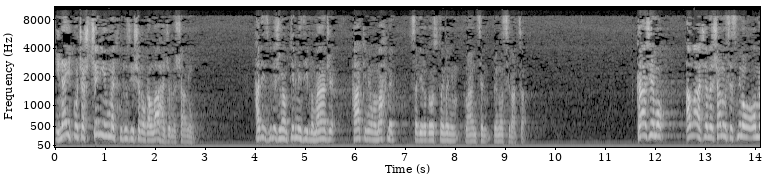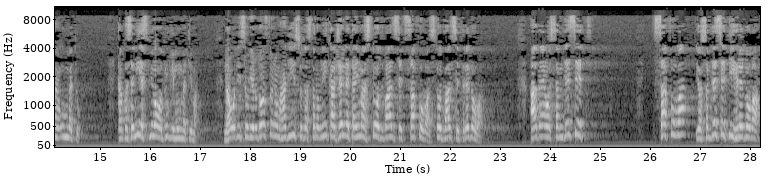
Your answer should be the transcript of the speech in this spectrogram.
i najpočašćeniji umet kod uzvišenog Allaha Đelešanu. Hadis bilježi imam Tirmizi ibn Mađe, Hakim imam Ahmed sa vjerodostojnim lancem prenosilaca. Kažemo, Allah Želešanu se smilao ome ummetu, kako se nije smilao drugim ummetima. Navodi se u vjerodostojnom hadisu da stanovnika dženeta ima 120 safova, 120 redova, a da je 80 safova i 80 tih redova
